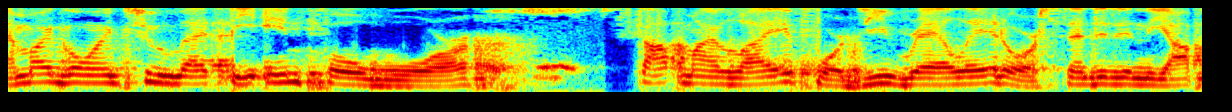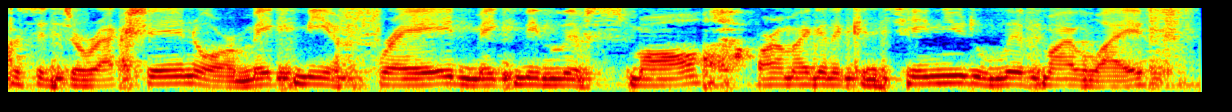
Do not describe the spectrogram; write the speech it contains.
Am I going to let the info war stop my life or derail it or send it in the opposite direction or make me afraid, make me live small, or am I going to continue to live my life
